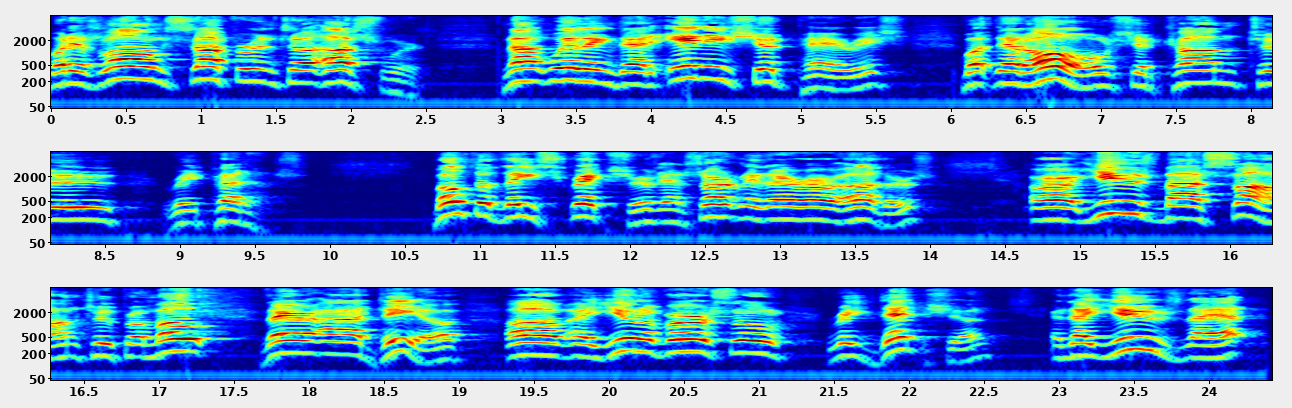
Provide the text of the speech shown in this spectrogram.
but is long suffering to usward not willing that any should perish, but that all should come to repentance. Both of these scriptures, and certainly there are others, are used by some to promote their idea of a universal redemption, and they use that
